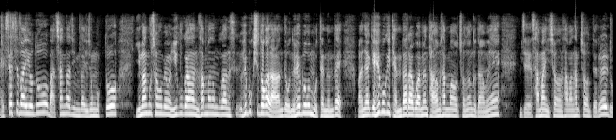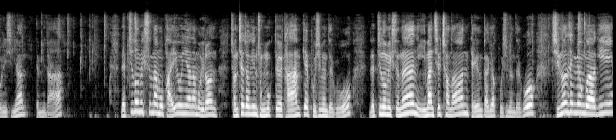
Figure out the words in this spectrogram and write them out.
엑세스 바이오도 마찬가지입니다. 이 종목도 29,500원 이 구간 3만원 구간 회복 시도가 나왔는데 오늘 회복은 못했는데 만약에 회복이 된다라고 하면 다음 35,000원 그 다음에 이제 42,000원, 43,000원대를 노리시면 됩니다. 랩지노믹스나 뭐 바이오니아나 뭐 이런 전체적인 종목들 다 함께 보시면 되고 랩지노믹스는 27,000원 대응 가격 보시면 되고 진원생명과학이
